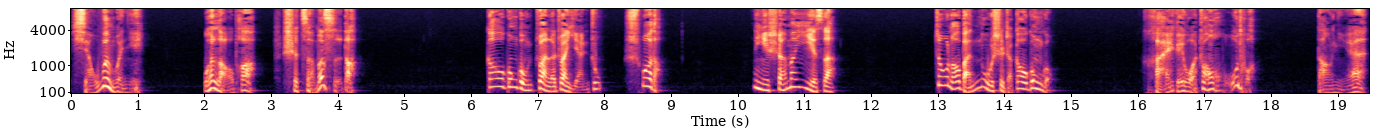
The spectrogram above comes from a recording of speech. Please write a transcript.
想问问你，我老婆。”是怎么死的？高公公转了转眼珠，说道：“你什么意思？”周老板怒视着高公公，还给我装糊涂！当年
